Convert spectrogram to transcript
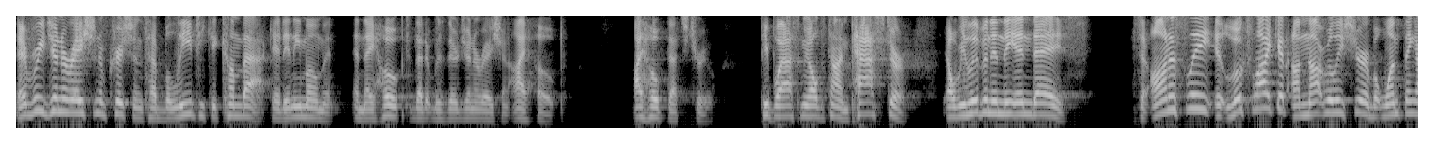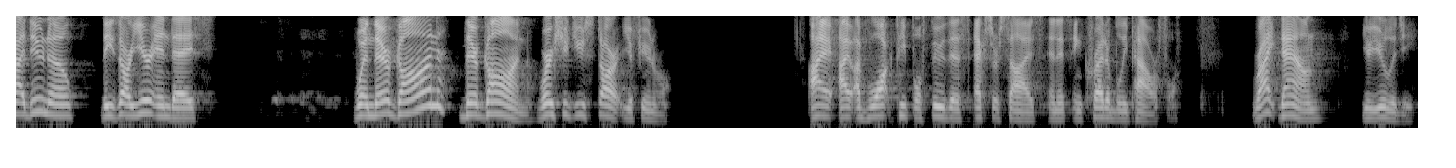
every generation of Christians have believed he could come back at any moment, and they hoped that it was their generation. I hope. I hope that's true. People ask me all the time, Pastor, are we living in the end days? I said, honestly, it looks like it. I'm not really sure, but one thing I do know these are your end days. When they're gone, they're gone. Where should you start your funeral? I, I, have walked people through this exercise, and it's incredibly powerful. Write down your eulogy.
